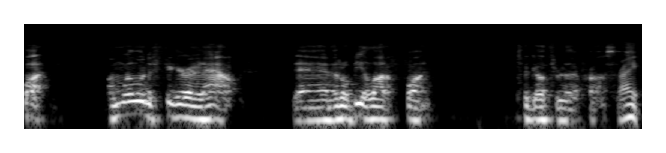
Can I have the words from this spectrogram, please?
but I'm willing to figure it out and it'll be a lot of fun to go through that process. Right.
